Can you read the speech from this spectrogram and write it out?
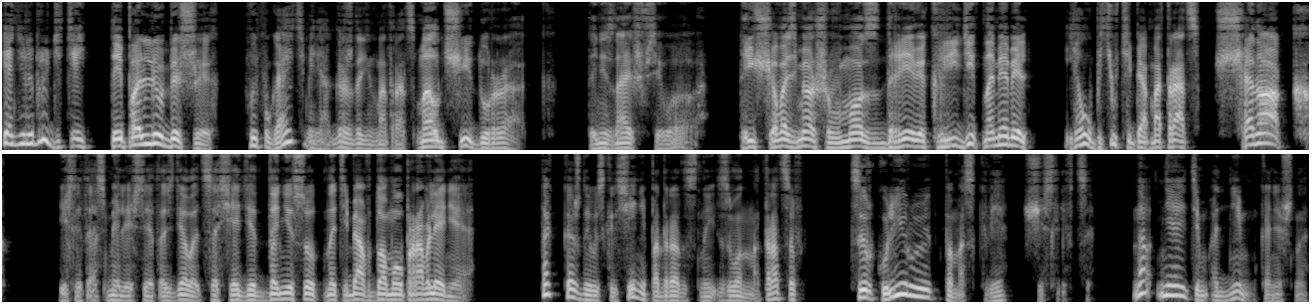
Я не люблю детей. Ты полюбишь их. Вы пугаете меня, гражданин Матрац? Молчи, дурак. Ты не знаешь всего. Ты еще возьмешь в Мосдреве кредит на мебель. Я убью тебя, Матрац. Щенок! Если ты осмелишься это сделать, соседи донесут на тебя в домоуправление. Так каждое воскресенье под радостный звон матрацев циркулируют по Москве счастливцы. Но не этим одним, конечно.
